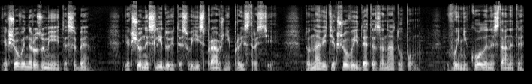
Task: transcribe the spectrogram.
Якщо ви не розумієте себе, якщо не слідуєте своїй справжній пристрасті, то навіть якщо ви йдете за натовпом, ви ніколи не станете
